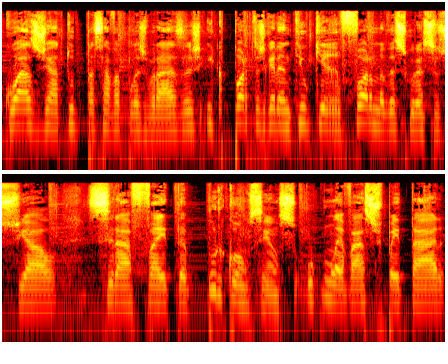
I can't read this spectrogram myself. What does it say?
quase já tudo passava pelas brasas e que Portas garantiu que a reforma da Segurança Social será feita por consenso, o que me leva a suspeitar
